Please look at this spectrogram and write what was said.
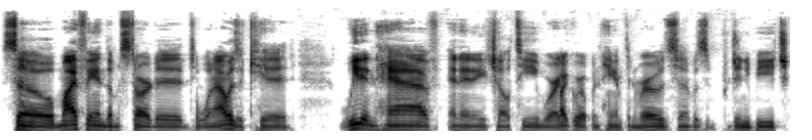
So my fandom started when I was a kid. We didn't have an NHL team where I grew up in Hampton Roads. I was in Virginia Beach,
